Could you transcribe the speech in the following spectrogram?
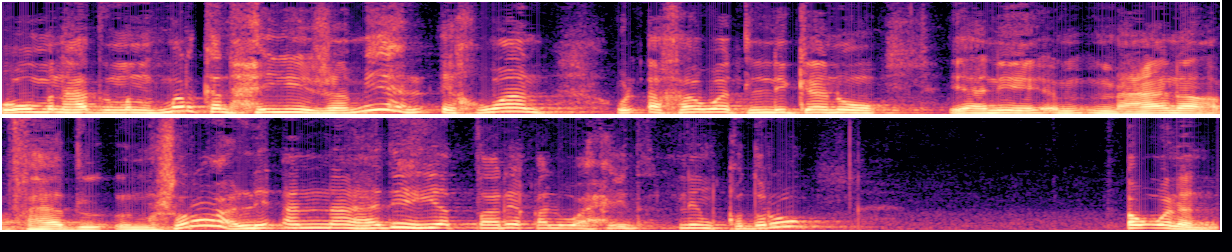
ومن هذا المنبر كنحيي جميع الإخوان والأخوات اللي كانوا يعني معنا في هذا المشروع لأن هذه هي الطريقة الوحيدة اللي نقدروا اولا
